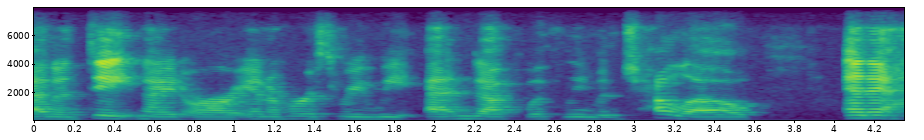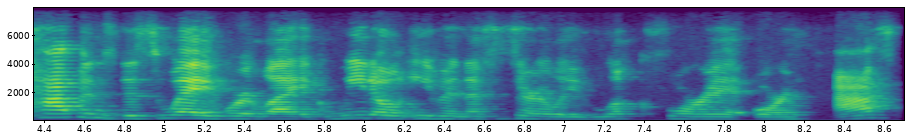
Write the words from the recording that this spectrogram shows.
and a date night or our anniversary, we end up with limoncello. And it happens this way where like we don't even necessarily look for it or ask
